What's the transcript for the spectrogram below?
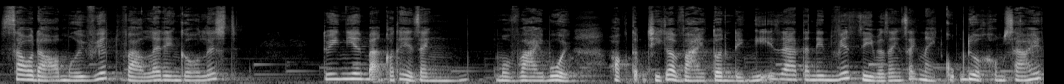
Sau đó mới viết vào letting go list. Tuy nhiên bạn có thể dành một vài buổi hoặc thậm chí cả vài tuần để nghĩ ra ta nên viết gì vào danh sách này cũng được không sao hết.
